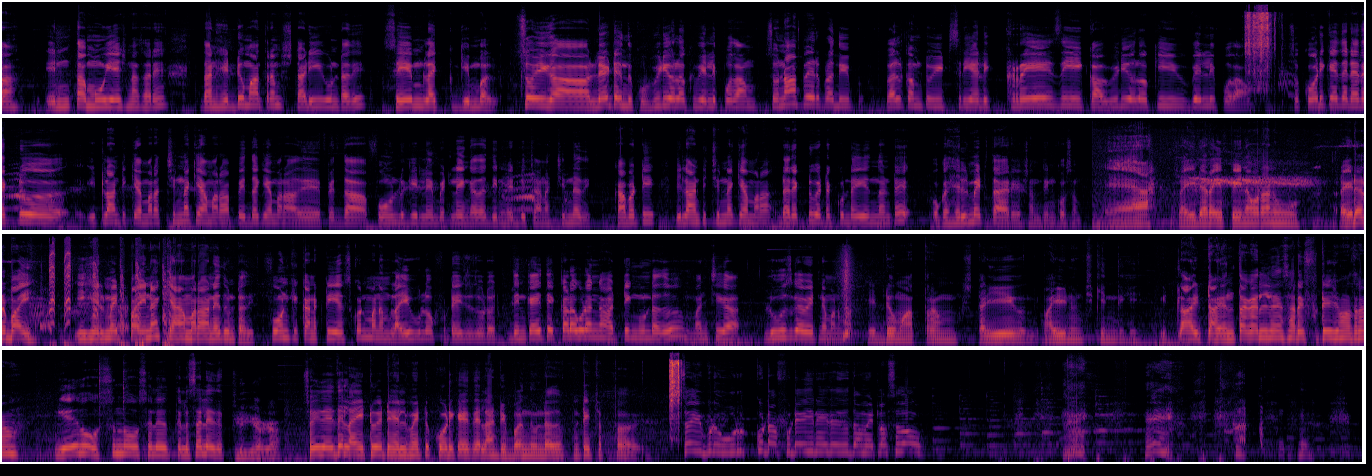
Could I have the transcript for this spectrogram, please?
ఎంత మూవ్ చేసినా సరే దాని హెడ్ మాత్రం స్టడీగా ఉంటుంది సేమ్ లైక్ గింబల్. సో ఇక లేట్ ఎందుకు? వీడియోలోకి వెళ్ళిపోదాం. సో నా పేరు Pradeep. Welcome to it's really crazy ఇక వీడియోలోకి వెళ్ళిపోదాం. సో కోడికైతే డైరెక్ట్ ఇట్లాంటి కెమెరా చిన్న కెమెరా పెద్ద కెమెరా అది పెద్ద ఫోన్లు గిట్లేం ఏం పెట్టలేం కదా దీని హెడ్ చాలా చిన్నది. కాబట్టి ఇలాంటి చిన్న కెమెరా డైరెక్ట్ పెట్టకుండా ఏంటంటే ఒక హెల్మెట్ తయారు చేసినాం దీనికోసం. ఏ రైడర్ అయిపోయినవరా నువ్వు? Rider boy. ఈ హెల్మెట్ పైన కెమెరా అనేది ఉంటుంది. ఫోన్కి కనెక్ట్ చేసుకొని మనం లైవ్లో ఫుటేజ్ చూడవచ్చు దీనికైతే ఎక్కడ కూడా ఇంకా హట్టింగ్ ఉండదు. మంచిగా లూజ్గా పెట్టినాం అనమాట హెడ్ మాత్రం స్టడీగా ఉంది. పై నుంచి కిందికి. ఇట్లా ఇట్లా ఎంత కదిలినా సరే ఫుటేజ్ మాత్రం ఏదో వస్తుందో వస్తలేదు తెలుసలేదు. సో ఇదైతే లైట్ వెయిట్ హెల్మెట్ కోడికి అయితే ఎలాంటి ఇబ్బంది ఉండదు. అంటే చెప్తా అది. సో ఇప్పుడు ఉరుక్కుంటా ఫుటేజ్ అయితే చూద్దాం. ఎట్లా వస్తుందో?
